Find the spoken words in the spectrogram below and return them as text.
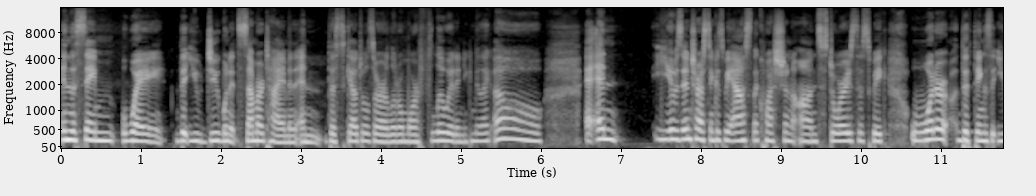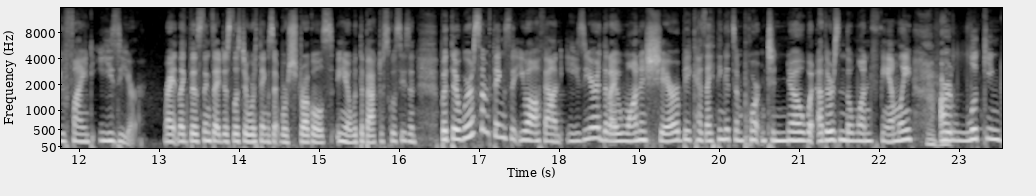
in the same way that you do when it's summertime and, and the schedules are a little more fluid and you can be like, oh, and it was interesting because we asked the question on stories this week what are the things that you find easier right? Like those things i just listed were things that were struggles you know with the back to school season. But there were some things that you all found easier that i want to share because i think it's important to know what others in the one family mm-hmm. are looking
